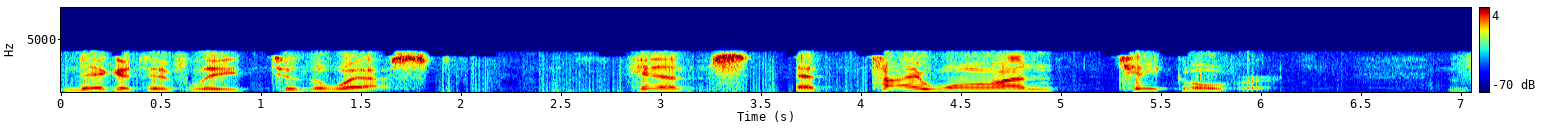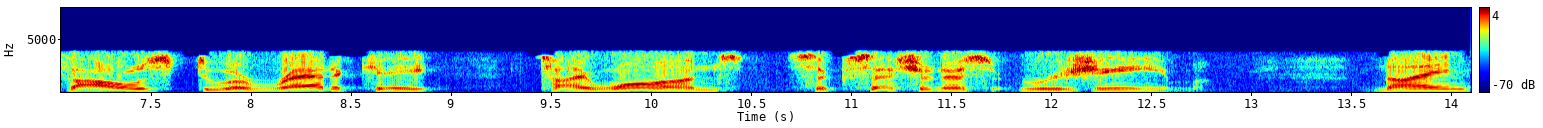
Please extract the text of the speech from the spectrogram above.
negatively to the West. Hence, at Taiwan takeover, vows to eradicate Taiwan's successionist regime. Nine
